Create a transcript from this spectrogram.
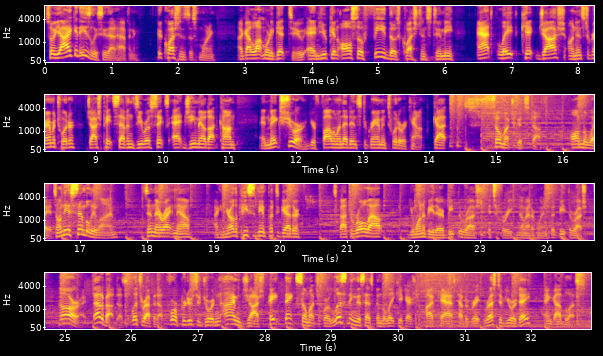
So, yeah, I could easily see that happening. Good questions this morning. I got a lot more to get to, and you can also feed those questions to me at Late Kick Josh on Instagram or Twitter, joshpate706 at gmail.com. And make sure you're following that Instagram and Twitter account. Got so much good stuff on the way. It's on the assembly line, it's in there right now. I can hear all the pieces being put together. It's about to roll out. You want to be there. Beat the rush. It's free no matter when, but beat the rush. All right, that about does it. Let's wrap it up. For producer Jordan, I'm Josh Pate. Thanks so much for listening. This has been the Late Kick Extra podcast. Have a great rest of your day, and God bless.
